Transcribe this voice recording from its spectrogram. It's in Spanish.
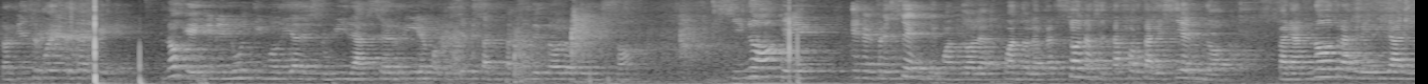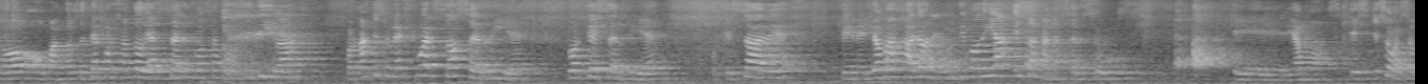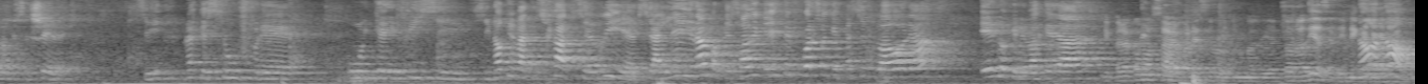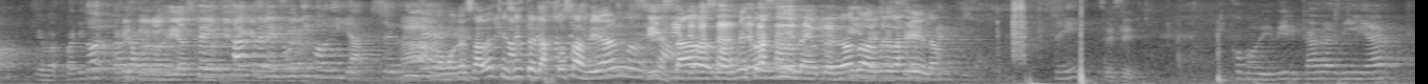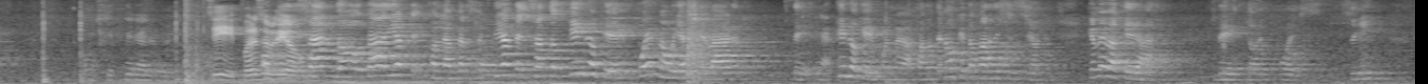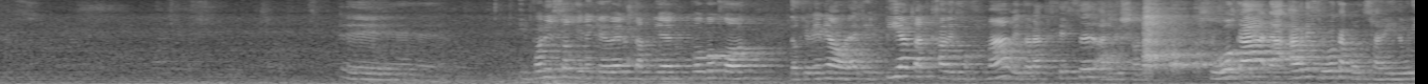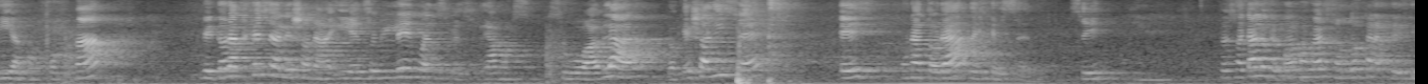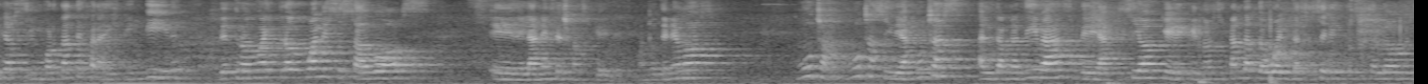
también se puede entender que no que en el último día de su vida se ríe porque siente satisfacción de todo lo que hizo, sino que en el presente, cuando la, cuando la persona se está fortaleciendo para no transgredir algo o cuando se está esforzando de hacer cosas positivas, por más que sea un esfuerzo, se ríe. ¿Por qué se ríe? Porque sabe que en el Yom Jarón, en el último día, esas van a ser sus, eh, digamos, eso va a ser lo que se lleve. ¿Sí? No es que sufre, uy, qué difícil, sino que Batishak se ríe, se alegra porque sabe que este esfuerzo que está haciendo ahora es lo que le va a quedar. ¿Y pero cómo sabe para ese último día? Todos los días se tiene que No, no. todos los días Pensando en el último día, se ríe. Ah, como que sabes que hiciste las cosas bien, Sí, sí, está, te vas a- dormís te vas a tranquila, dormir te vas a dormir tranquila, tranquila. ¿Sí? Sí, sí. Es como vivir cada día como si fuera el último. Sí, por eso O digo. pensando, cada día con la perspectiva pensando qué es lo que después me voy a llevar, qué es lo que después me va, cuando tenemos que tomar decisiones, qué me va a quedar de esto después, ¿sí? Eh, y por eso tiene que ver también un poco con lo que viene ahora, el pía Patja Betorat Gesed al Su boca, la- abre su boca con sabiduría, con Jochma, de Torat Gesed al y en su lengua, en su, digamos, su hablar, lo que ella dice es una Torah de Gesed, ¿sí? Entonces acá lo que podemos ver son dos características importantes para distinguir dentro nuestro cuál es esa voz eh, de la Nefesh Maskele. Cuando tenemos muchas, muchas ideas, muchas alternativas de acción que, que nos están dando vueltas, hacer esto, hacer lo otro,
